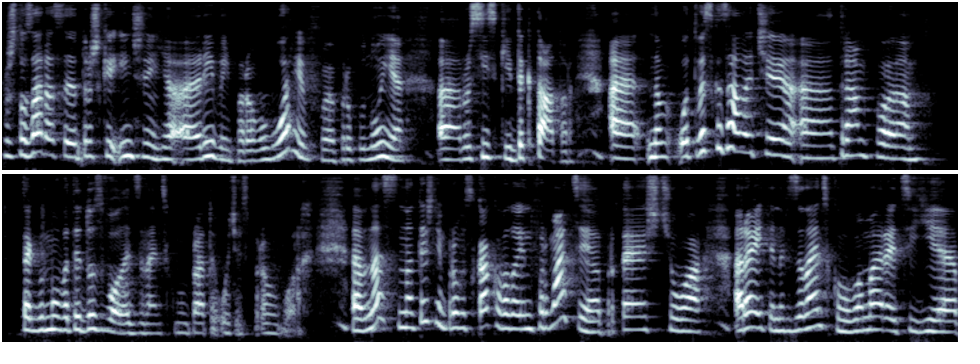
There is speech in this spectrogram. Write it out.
Просто зараз е, трошки інший е, рівень переговорів пропонує російський диктатор. От ви сказали, чи Трамп. е, так би мовити, дозволить Зеленському брати участь в переговорах. Е, В нас на тижні проскакувала інформація про те, що рейтинг Зеленського в Америці є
